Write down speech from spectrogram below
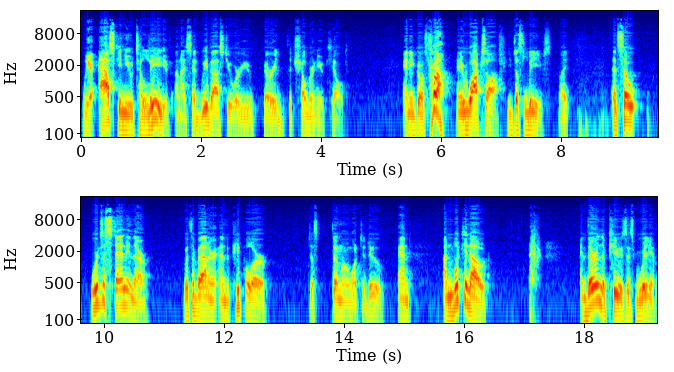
we're asking you to leave. And I said, we've asked you where you buried the children you killed. And he goes, Pah! and he walks off. He just leaves, right? And so we're just standing there with the banner, and the people are just don't know what to do. And I'm looking out, and there in the pews is William.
